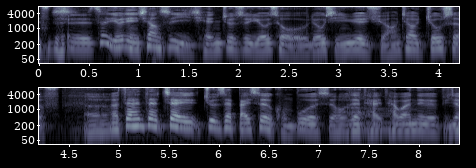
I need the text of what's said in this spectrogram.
子。是，这有点像是以前就是有首流行乐曲，好像叫 Joseph。呃，啊，但是在在就是在白色恐怖的时候，在台、哦、台湾那个比较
